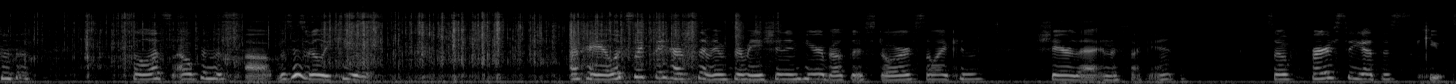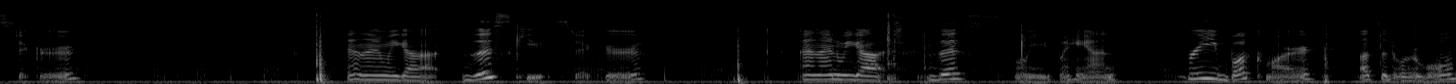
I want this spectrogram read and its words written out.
so let's open this up. This is really cute. Okay, it looks like they have some information in here about their store, so I can share that in a second. So first we got this cute sticker. And then we got this cute sticker. And then we got this, let me use my hand, free bookmark. That's adorable.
